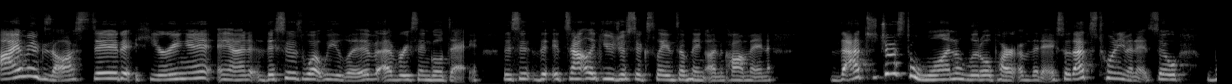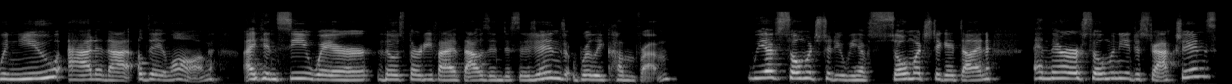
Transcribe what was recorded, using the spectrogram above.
I'm exhausted hearing it and this is what we live every single day. This is it's not like you just explained something uncommon. That's just one little part of the day. So that's 20 minutes. So when you add that all day long, I can see where those 35,000 decisions really come from. We have so much to do. We have so much to get done and there are so many distractions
